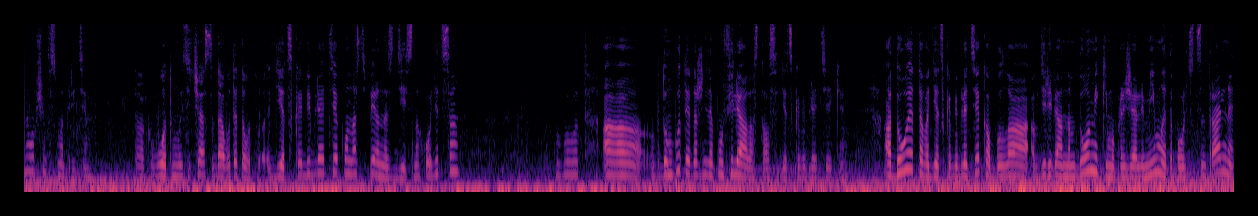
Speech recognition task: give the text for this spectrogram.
Ну, в общем-то, смотрите. Так, вот мы сейчас, да, вот это вот детская библиотека у нас теперь, она здесь находится. Вот. А в Дом быта, я даже не знаю, по-моему, филиал остался детской библиотеки. А до этого детская библиотека была в деревянном домике. Мы проезжали мимо, это по улице Центральной,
